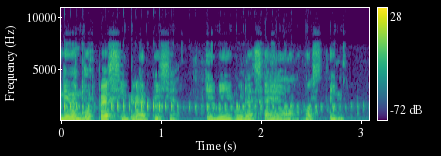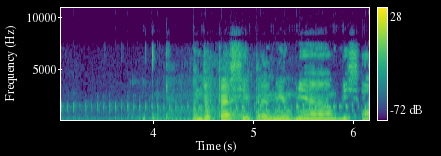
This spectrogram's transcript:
Ini untuk versi gratis ya ini udah saya hosting. Untuk versi premiumnya bisa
